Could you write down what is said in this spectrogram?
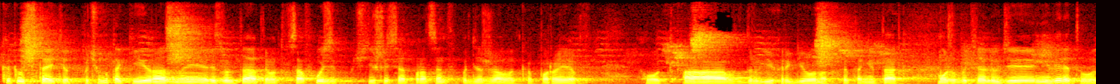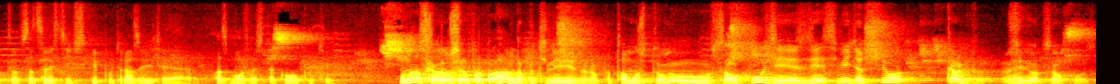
Как вы считаете, вот почему такие разные результаты? Вот в совхозе почти 60% поддержало КПРФ, вот, а в других регионах это не так. Может быть, люди не верят вот, в социалистический путь развития, возможность такого пути? У нас хорошая пропаганда по телевизору, потому что ну, в совхозе здесь видят все, как живет совхоз.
